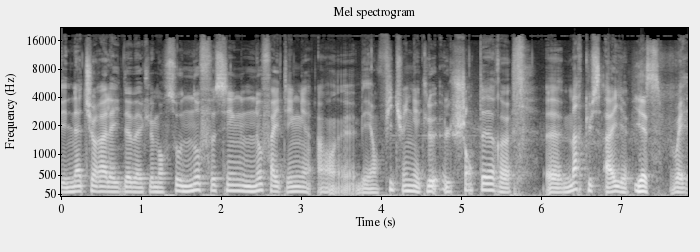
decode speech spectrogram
c'était Natural A-Dub avec le morceau No Fussing, No Fighting, en, euh, en featuring avec le, le chanteur euh, euh, Marcus High. Yes. Ouais,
